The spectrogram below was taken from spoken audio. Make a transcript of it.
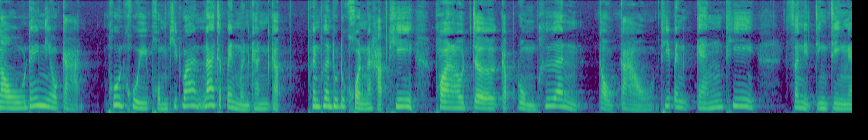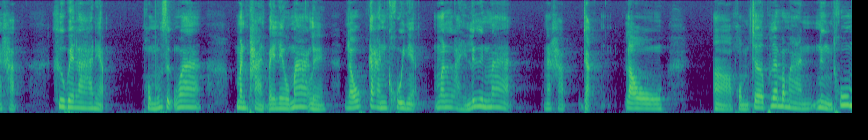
เราได้มีโอกาสพูดคุย ผมคิดว่าน่าจะเป็นเหมือนกันกับเพื่อนๆทุกๆคนนะครับ ที่พอเราเจอกับกลุ่มเพื่อนเก่าๆที่เป็นแก๊งที่สนิทจริงๆนี่ยครับ คือเวลาเนี่ย ผมรู้สึกว่ามันผ่านไปเร็วมากเลย แล้วการคุยเนี่ยมันไหลลื่นมากนะครับ จากเราผมเจอเพื่อนประมาณหนึ่งทุ่ม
